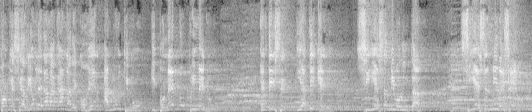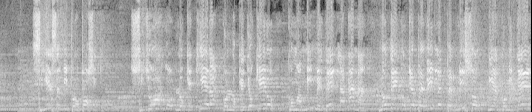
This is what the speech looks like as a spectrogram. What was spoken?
Porque si a Dios le da la gana de coger al último y ponerlo primero, Él dice, ¿y a ti qué? Si esa es mi voluntad, si ese es mi deseo, si ese es mi propósito, si yo hago lo que quiera con lo que yo quiero, como a mí me dé la gana, no tengo que pedirle permiso ni al comité,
